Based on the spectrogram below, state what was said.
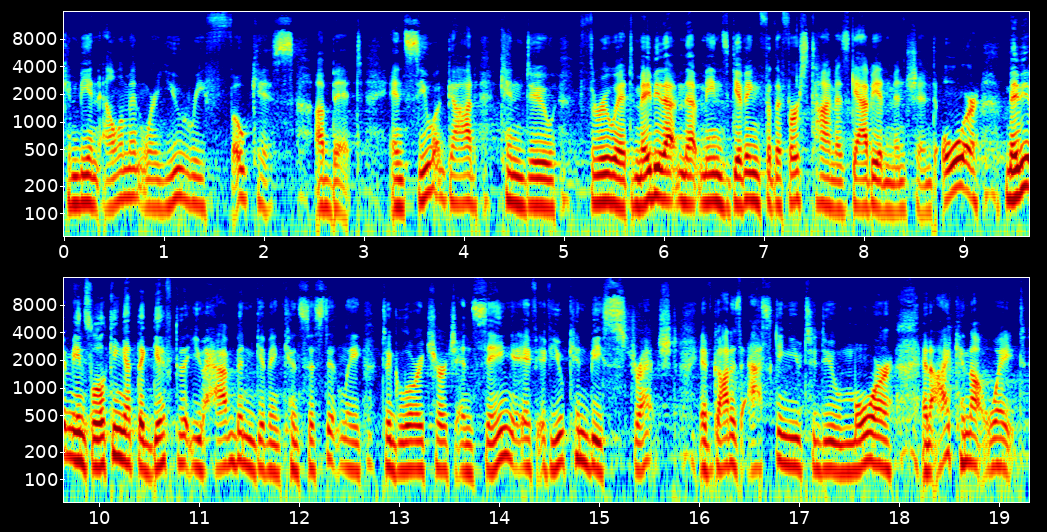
can be an element where you refocus a bit and see what God can do through it. Maybe that, that means giving for the first time, as Gabby had mentioned, or maybe it means looking at the gift that you have been giving consistently to Glory Church and seeing if, if you can be stretched, if God is asking you to do more. And I cannot wait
